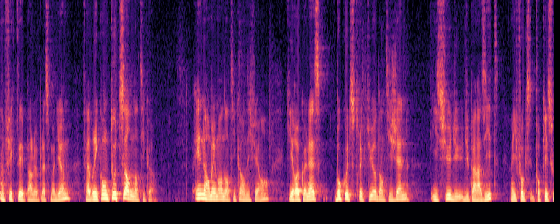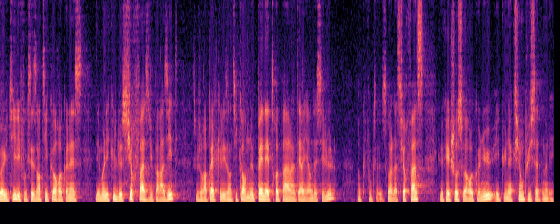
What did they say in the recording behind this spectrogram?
infectés par le plasmodium, fabriquons toutes sortes d'anticorps énormément d'anticorps différents qui reconnaissent beaucoup de structures d'antigènes issues du, parasite. Il faut pour qu'ils soient utiles, il faut que ces anticorps reconnaissent des molécules de surface du parasite. Je vous rappelle que les anticorps ne pénètrent pas à l'intérieur des cellules. Donc il faut que ce soit la surface, que quelque chose soit reconnu et qu'une action puisse être menée.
